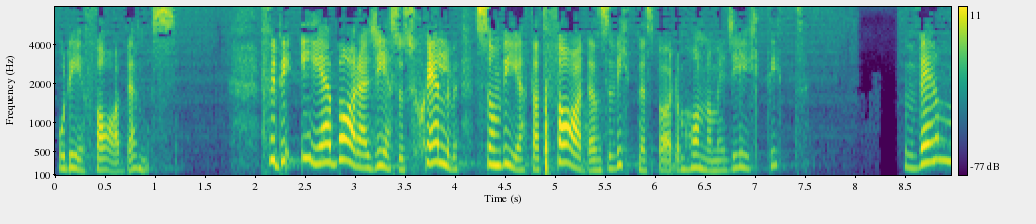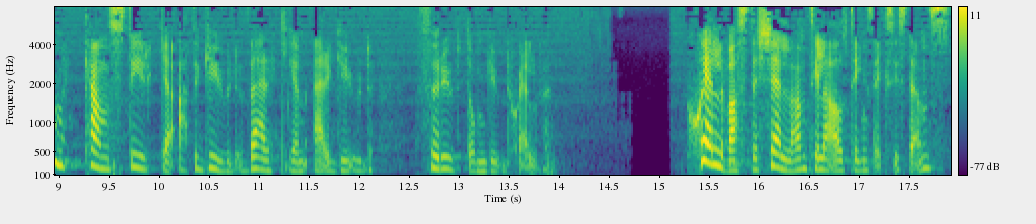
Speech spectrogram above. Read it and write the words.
Och det är Faderns. För det är bara Jesus själv som vet att Faderns vittnesbörd om honom är giltigt. Vem kan styrka att Gud verkligen är Gud, förutom Gud själv? Självaste källan till alltings existens.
